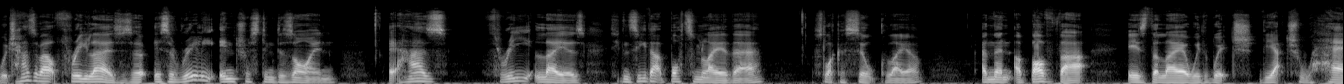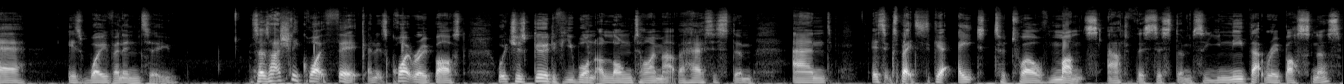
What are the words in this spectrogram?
which has about three layers. It's a, it's a really interesting design. It has three layers. So you can see that bottom layer there. It's like a silk layer. And then above that is the layer with which the actual hair is woven into. So it's actually quite thick and it's quite robust, which is good if you want a long time out of a hair system. And it's expected to get 8 to 12 months out of this system. So you need that robustness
